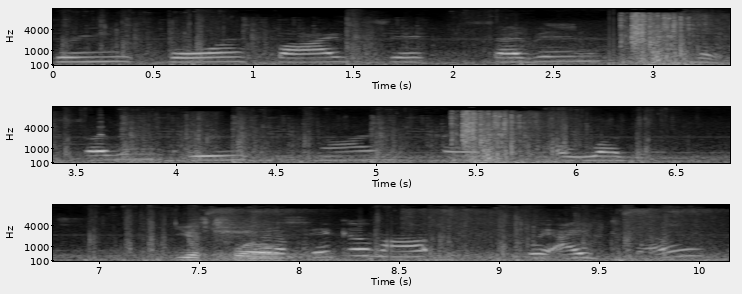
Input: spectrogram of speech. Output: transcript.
three, four, five, six, seven. No, seven, eight, nine, ten, eleven. You have I'm gonna pick them up. Wait, I have twelve.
